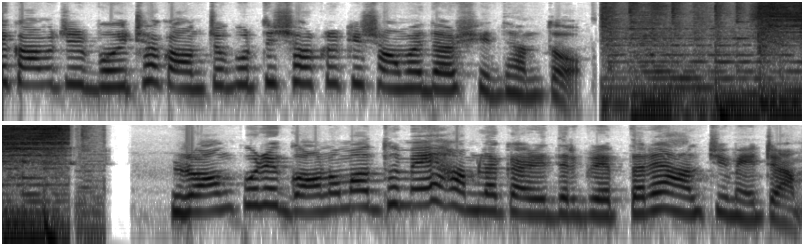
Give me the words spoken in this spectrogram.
স্থায়ী কমিটির বৈঠক অন্তর্বর্তী সরকারকে সময় দেওয়ার সিদ্ধান্ত। রংপুরে গণমাধ্যমে হামলাকারীদের গ্রেপ্তারে আলটিমেটাম।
